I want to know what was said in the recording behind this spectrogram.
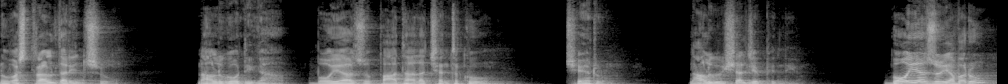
నువ్వు వస్త్రాలు ధరించు. నాలుగోదిగా బోయాజు పాదాల చెంతకు చేరు. నాలుగు విషయాలు చెప్పింది. బోయాజు ఎవరు?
